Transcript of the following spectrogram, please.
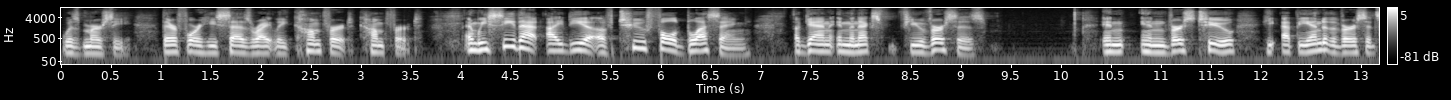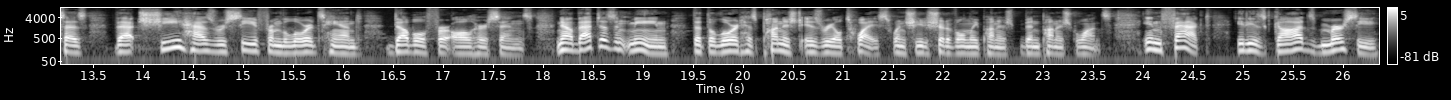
was mercy. Therefore, he says rightly, Comfort, comfort. And we see that idea of twofold blessing again in the next few verses. In, in verse 2, he, at the end of the verse, it says that she has received from the Lord's hand double for all her sins. Now, that doesn't mean that the Lord has punished Israel twice when she should have only punished, been punished once. In fact, it is God's mercy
